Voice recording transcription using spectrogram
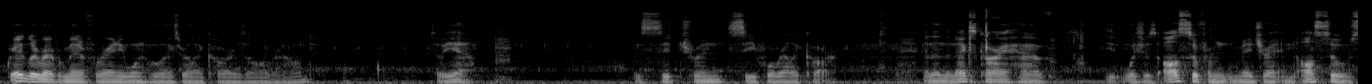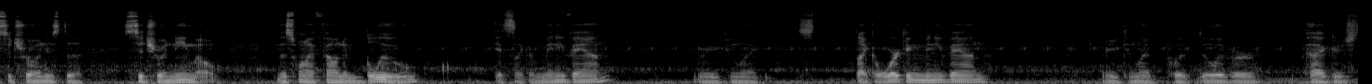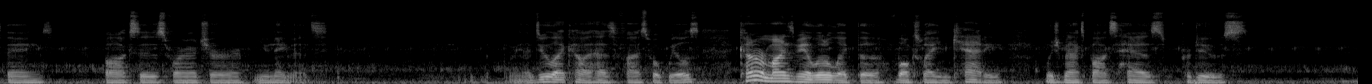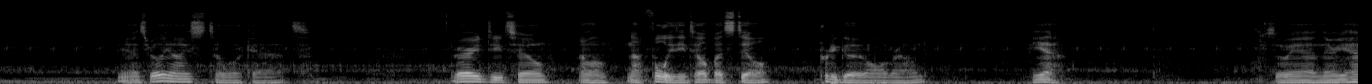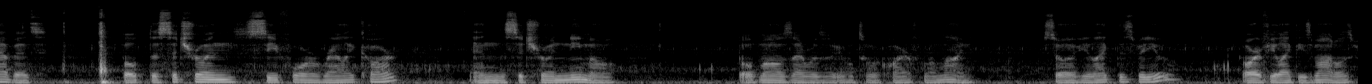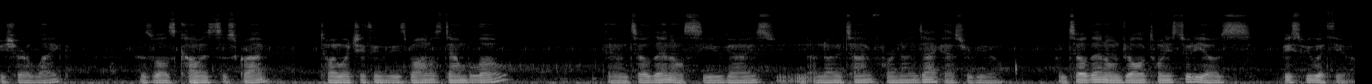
greatly recommended for anyone who likes rally cars all around. So yeah, the Citroen C4 rally car. And then the next car I have, which is also from Majorette and also Citroen, is the Citroen Nemo. This one I found in blue, it's like a minivan where you can like, like a working minivan where you can like put, deliver package things, boxes, furniture, you name it. I mean, I do like how it has five spoke wheels. Kind of reminds me a little like the Volkswagen Caddy, which Matchbox has produced. Yeah, it's really nice to look at. Very detailed well, not fully detailed, but still pretty good all around. Yeah. So yeah, and there you have it. Both the Citroen C4 rally car and the Citroen Nemo. Both models I was able to acquire from online. So if you like this video, or if you like these models, be sure to like, as well as comment, subscribe. Tell me what you think of these models down below. And until then, I'll see you guys another time for another diecast review. Until then, I'm Joel Auguste Studios. Peace be with you.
